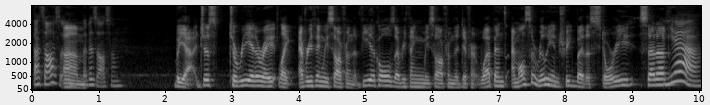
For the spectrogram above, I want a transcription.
That's awesome. Um, that is awesome. But yeah, just to reiterate, like everything we saw from the vehicles, everything we saw from the different weapons, I'm also really intrigued by the story setup. Yeah.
